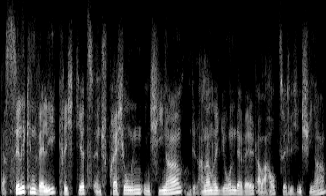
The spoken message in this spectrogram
Das Silicon Valley kriegt jetzt Entsprechungen in China und in anderen Regionen der Welt, aber hauptsächlich in China.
